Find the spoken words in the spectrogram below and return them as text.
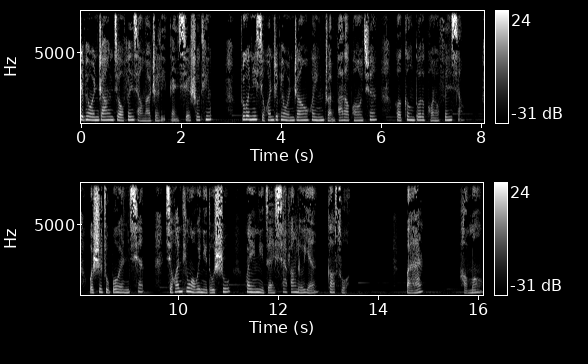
这篇文章就分享到这里，感谢收听。如果你喜欢这篇文章，欢迎转发到朋友圈和更多的朋友分享。我是主播文倩，喜欢听我为你读书，欢迎你在下方留言告诉我。晚安，好梦。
